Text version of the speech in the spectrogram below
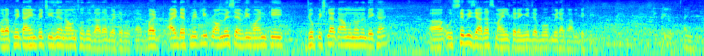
और अपने टाइम पे चीज़ें अनाउंस हो तो ज़्यादा बेटर होता है। But I definitely promise everyone कि जो पिछला काम उन्होंने देखा है उससे भी ज़्यादा स्माइल करेंगे जब वो मेरा काम देखेंगे। थैंक यू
